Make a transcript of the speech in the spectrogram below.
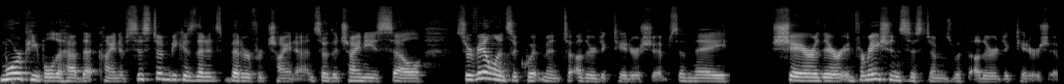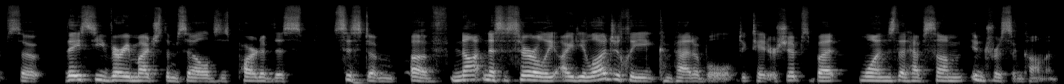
more people to have that kind of system because then it's better for china. And so the chinese sell surveillance equipment to other dictatorships and they share their information systems with other dictatorships. So they see very much themselves as part of this system of not necessarily ideologically compatible dictatorships, but ones that have some interests in common.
